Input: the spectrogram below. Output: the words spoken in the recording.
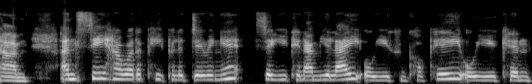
um, and see how other people are doing it. So you can emulate or you can copy or you can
